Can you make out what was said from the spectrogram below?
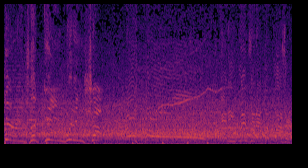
Buries the game-winning shot! Oh! And he wins it at the buzzer!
